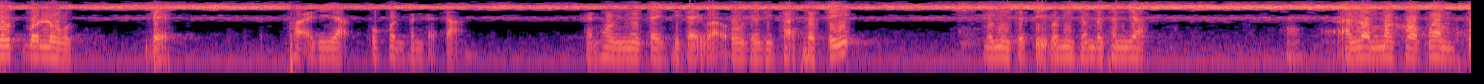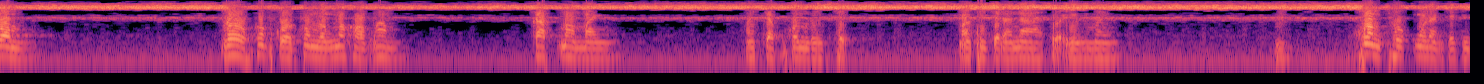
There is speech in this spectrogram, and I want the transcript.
ลุดบนลูดแบบพระอริยะบุคคลเป็นกระตามกันเฮานึกใจสิได้ว่าโอ้เดี๋ยวนี้ขาดสติว่มีสติว่มีสัมปชัญญะอารมณ์มาขอบงำควมโลภควบโกรธควบหลงมาขอบงำ กลับมาใหม่มาจับความรู้สึก มาพิจารณาตัวเองไหม่ความทุกข์มันจะจิ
